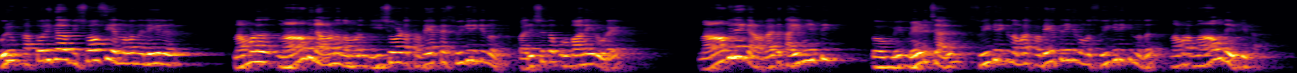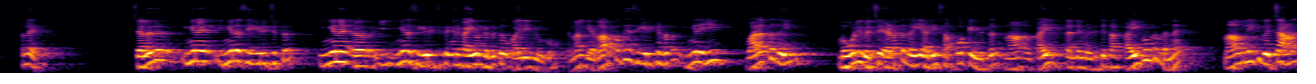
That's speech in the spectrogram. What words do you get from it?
ഒരു കത്തോലിക്ക വിശ്വാസി എന്നുള്ള നിലയിൽ നമ്മൾ നാവിലാണ് നമ്മൾ ഈശോയുടെ ഹൃദയത്തെ സ്വീകരിക്കുന്നത്. പരിശുദ്ധ കുർബാനയിലൂടെ നാവിലേക്കാണ്. അതായത് കൈനീട്ടി മേടിച്ചാലും സ്വീകരിക്കുന്ന നമ്മുടെ ഹൃദയത്തിലേക്ക് നമ്മൾ സ്വീകരിക്കുന്നത് നമ്മുടെ നാവ് നീട്ടിയിട്ടാണ്. അല്ലേ? ചിലർ ഇങ്ങനെ ഇങ്ങനെ സ്വീകരിച്ചിട്ട് ഇങ്ങനെ ഇങ്ങനെ സ്വീകരിച്ചിട്ട് ഇങ്ങനെ കൈകൊണ്ട് എടുത്ത് വരിക്ക് വെക്കും. എന്നാൽ യഥാർത്ഥത്തിൽ സ്വീകരിക്കേണ്ടത് ഇങ്ങനെ ഈ വലത്ത് കൈ മുകളിൽ വെച്ച് ഇടത്ത് കൈ അടി സപ്പോർട്ട് ചെയ്തിട്ട് കൈ തന്നെ മേടിച്ചിട്ട് ആ കൈ കൊണ്ട് തന്നെ നാവിലേക്ക് വെച്ചാണ്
